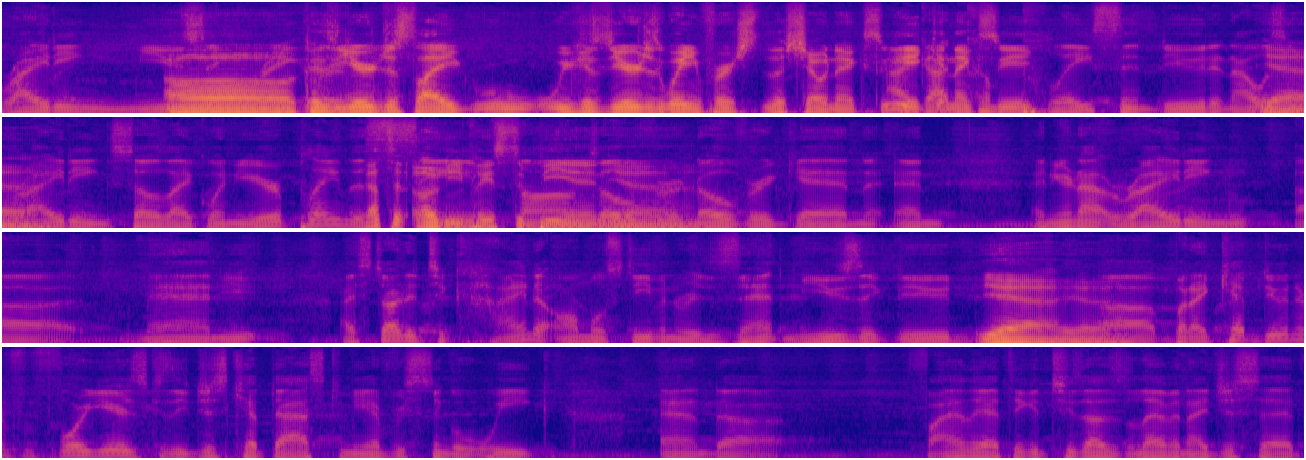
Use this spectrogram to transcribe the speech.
writing music. Oh, because you're just like because you're just waiting for the show next I week got and next week. complacent, dude, and I wasn't Yeah. writing. So like when you're playing the That's an ugly place to be in, over yeah. and over again, and and you're not writing, uh, man, you. I started to kind of almost even resent music, dude. Yeah, yeah. Uh, but I kept doing it for four years because he just kept asking me every single week, and uh, finally, I think in 2011, I just said,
